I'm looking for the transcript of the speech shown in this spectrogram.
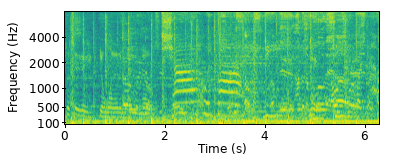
don't say anything you don't want anybody to know. Showered by the As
